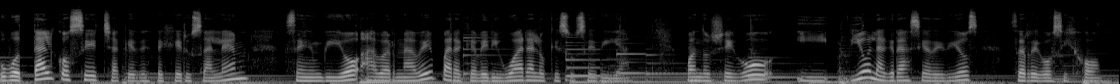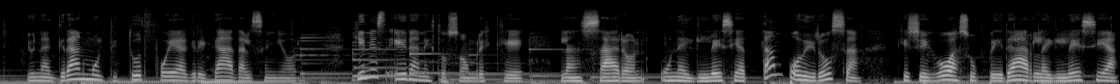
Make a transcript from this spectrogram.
Hubo tal cosecha que desde Jerusalén se envió a Bernabé para que averiguara lo que sucedía. Cuando llegó y vio la gracia de Dios, se regocijó, y una gran multitud fue agregada al Señor. ¿Quiénes eran estos hombres que lanzaron una iglesia tan poderosa que llegó a superar la iglesia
